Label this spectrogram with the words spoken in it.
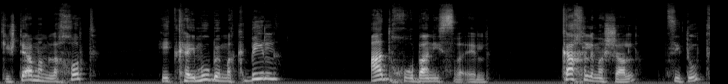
כי שתי הממלכות התקיימו במקביל עד חורבן ישראל. כך למשל, ציטוט,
